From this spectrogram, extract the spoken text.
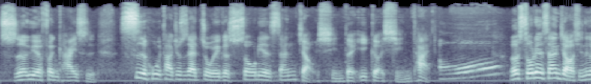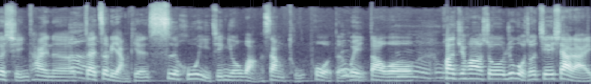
十二月份开始，似乎它就是在做一个收敛三角形的一个形态。哦，而收敛三角形这个形态呢，在这两天似乎已经有往上突破的味道哦。换句话说，如果说接下来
